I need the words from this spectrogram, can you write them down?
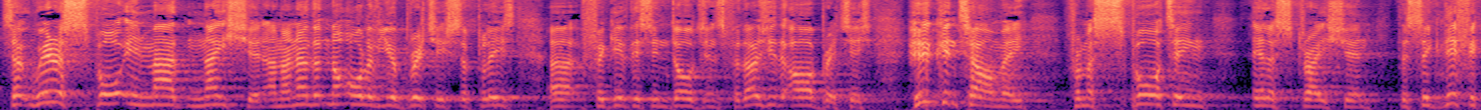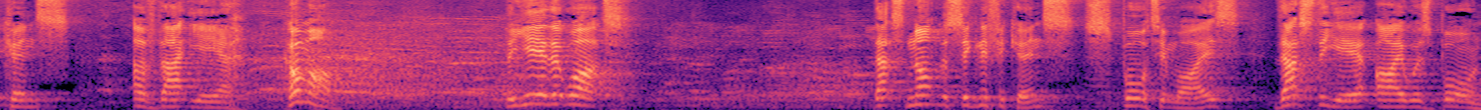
So we're a sporting mad nation, and I know that not all of you are British, so please uh, forgive this indulgence. For those of you that are British, who can tell me from a sporting illustration the significance of that year? Come on. The year that what? That's not the significance, sporting wise. That's the year I was born.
